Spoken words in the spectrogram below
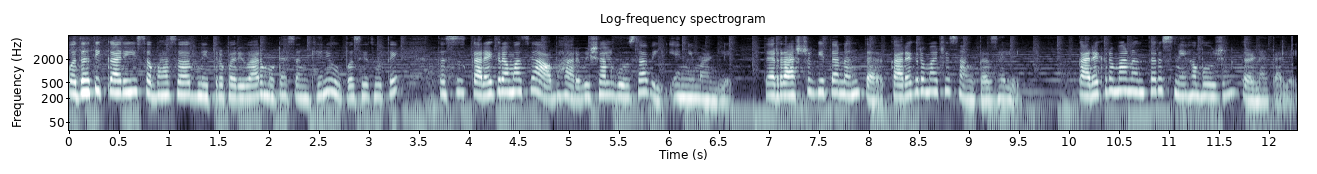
पदाधिकारी सभासद मित्रपरिवार मोठ्या संख्येने उपस्थित होते. तसेच कार्यक्रमाचे आभार विशाल गोसावी यांनी मांडले तर राष्ट्रगीतानंतर कार्यक्रमाची सांगता झाली. कार्यक्रमानंतर स्नेहभोजन करण्यात आले.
